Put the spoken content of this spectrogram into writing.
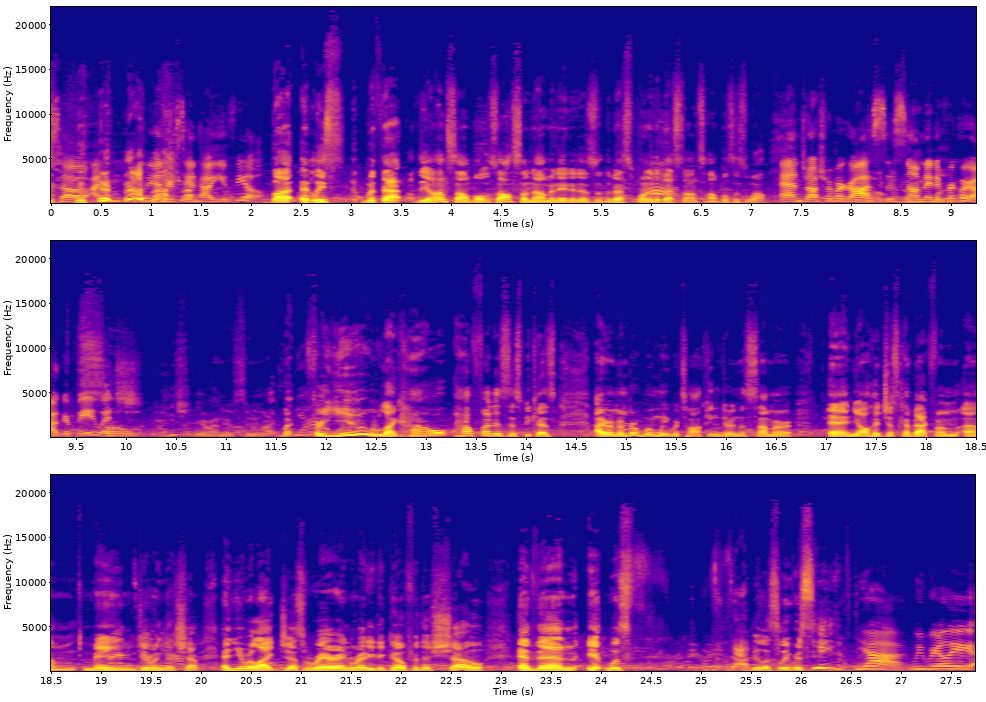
so I completely understand how you feel. But at least with that, the ensemble is also nominated as the best, one of the ah. best ensembles as well. And Joshua Bergasse is nominated for choreography, which he should be around here soon, right? But Yeah. for you, like, how how fun is this? Because I remember when we were talking during the summer, and y'all had just come back from um, Maine doing the show, and you were like just rare and ready to go for this show, and then it was fabulously received. yeah, we really.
